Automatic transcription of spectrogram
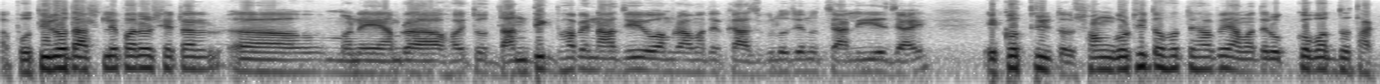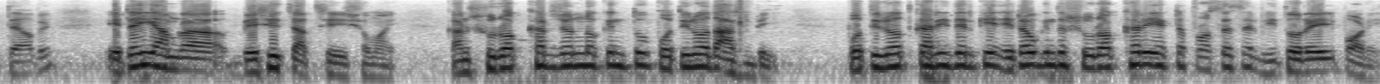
প্রতিরোধ আসলে পরেও সেটার মানে আমরা হয়তো দান্তিক ভাবে না যেও আমরা আমাদের কাজগুলো যেন চালিয়ে যাই। একত্রিত সংগঠিত হতে হবে আমাদের ঐক্যবদ্ধ থাকতে হবে। এটাই আমরা বেশি চাচ্ছি এই সময়। কারণ সুরক্ষার জন্য কিন্তু প্রতিরোধ আসবেই। প্রতিরোধকারীদেরকে এটাও কিন্তু সুরক্ষারই একটা প্রসেসের ভিতরেই পড়ে।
